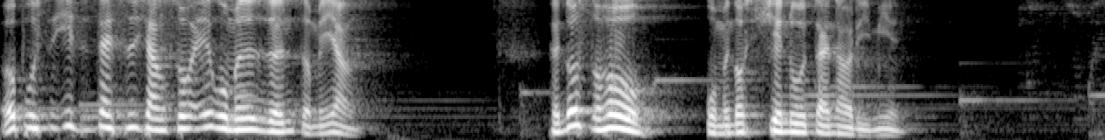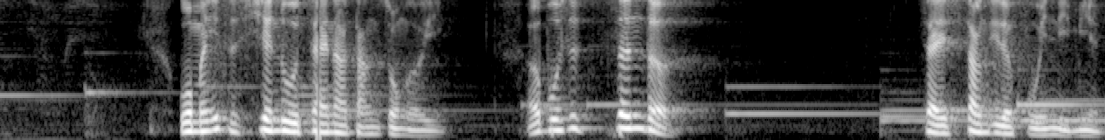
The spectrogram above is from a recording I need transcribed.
而不是一直在思想说：“哎，我们的人怎么样？”很多时候，我们都陷入在那里面，我们一直陷入在那当中而已，而不是真的。在上帝的福音里面，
